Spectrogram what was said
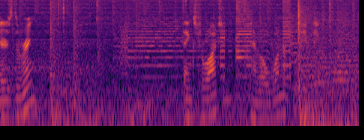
There's the ring. Thanks for watching. Have a wonderful evening.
